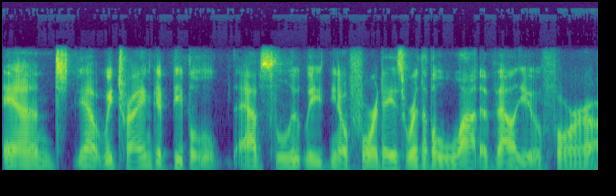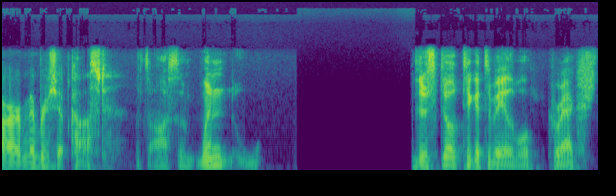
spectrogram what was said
and yeah, we try and give people absolutely, you know, four days worth of a lot of value for our membership cost. That's awesome. When there's still tickets available, correct?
